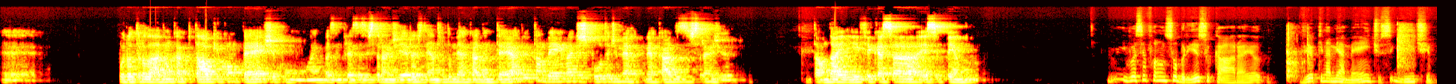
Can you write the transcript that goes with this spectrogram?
É, por outro lado, é um capital que compete com as empresas estrangeiras dentro do mercado interno e também na disputa de mer mercados estrangeiros. Então, daí fica essa, esse pêndulo. E você falando sobre isso, cara, eu vi aqui na minha mente o seguinte:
